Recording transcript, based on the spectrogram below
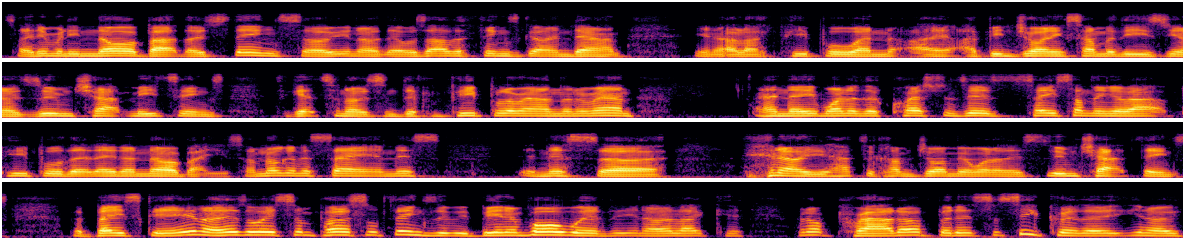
So i didn't really know about those things. So you know there was other things going down. You know like people when I, i've been joining some of these you know zoom chat meetings to get to know some different people around and around and they, one of the questions is say something about people that they don't know about you. So I'm not going to say in this in this uh, you know, you have to come join me on one of those Zoom chat things. But basically, you know, there's always some personal things that we've been involved with, you know, like we're not proud of, but it's a secret that, you know,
